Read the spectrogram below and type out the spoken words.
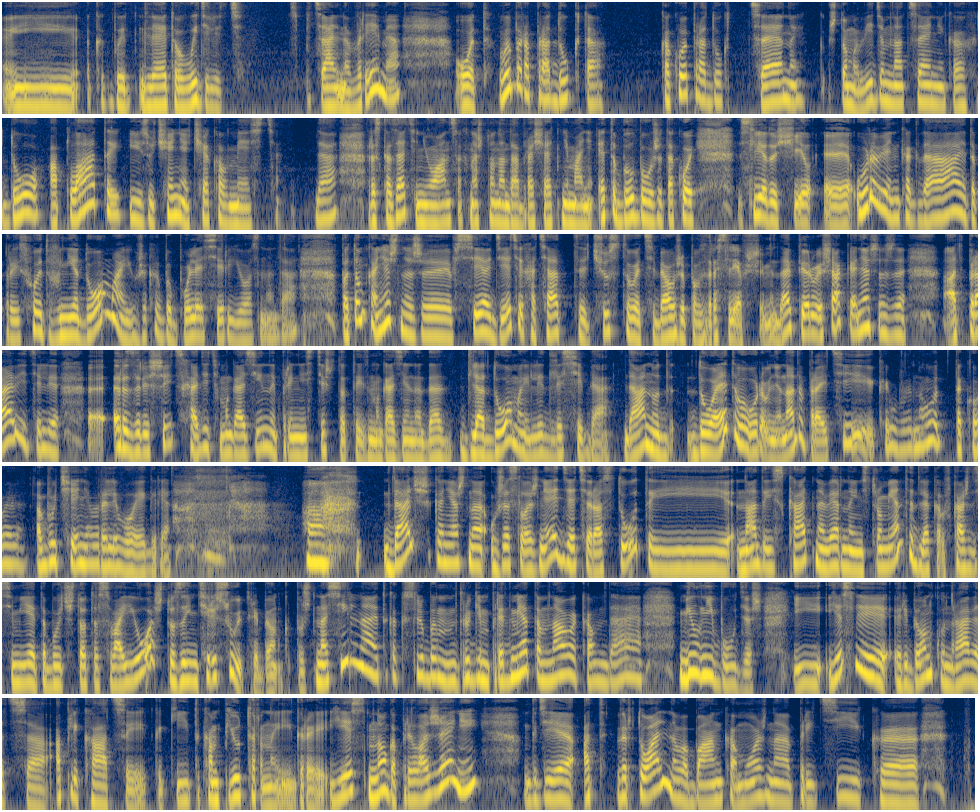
и как бы для этого выделить специально время от выбора продукта, какой продукт, цены, что мы видим на ценниках, до оплаты и изучения чека вместе да, рассказать о нюансах, на что надо обращать внимание. Это был бы уже такой следующий э, уровень, когда это происходит вне дома и уже как бы более серьезно, да. Потом, конечно же, все дети хотят чувствовать себя уже повзрослевшими, да. Первый шаг, конечно же, отправить или э, разрешить сходить в магазин и принести что-то из магазина, да, для дома или для себя, да. Но до этого уровня надо пройти, как бы, ну, вот такое обучение в ролевой игре. Дальше, конечно, уже сложнее, дети растут, и надо искать, наверное, инструменты для в каждой семье это будет что-то свое, что заинтересует ребенка, потому что насильно это как с любым другим предметом, навыком, да, мил не будешь. И если ребенку нравятся аппликации, какие-то компьютерные игры, есть много приложений, где от виртуального банка можно прийти к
